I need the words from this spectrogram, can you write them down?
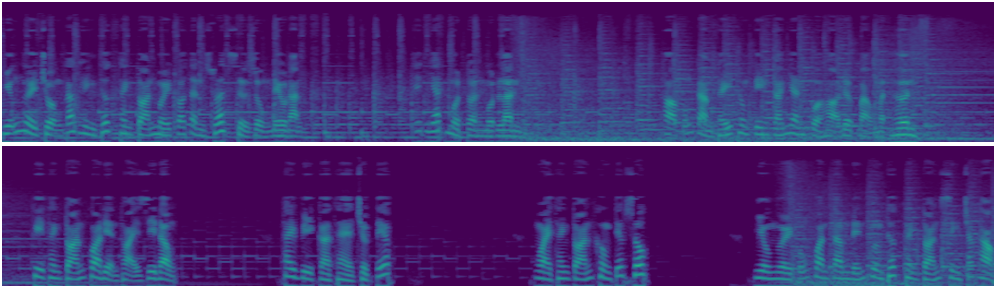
những người chuộng các hình thức thanh toán mới có tần suất sử dụng đều đặn, ít nhất một tuần một lần. Họ cũng cảm thấy thông tin cá nhân của họ được bảo mật hơn khi thanh toán qua điện thoại di động thay vì cả thẻ trực tiếp. Ngoài thanh toán không tiếp xúc, nhiều người cũng quan tâm đến phương thức thanh toán sinh trắc học.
